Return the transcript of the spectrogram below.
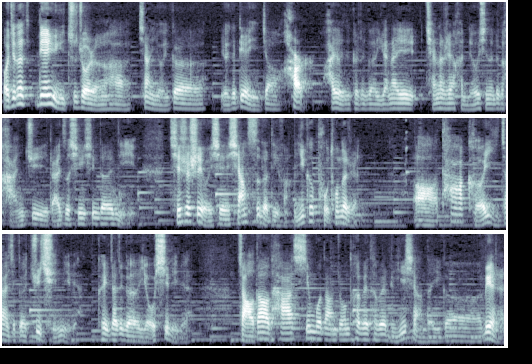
我觉得恋与制作人哈，像有一个有一个电影叫《哈尔》，还有一个这个原来前段时间很流行的这个韩剧《来自星星的你》，其实是有一些相似的地方。一个普通的人。啊，他可以在这个剧情里边，可以在这个游戏里边，找到他心目当中特别特别理想的一个恋人。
